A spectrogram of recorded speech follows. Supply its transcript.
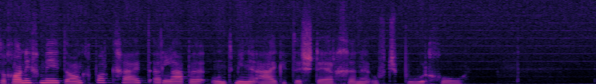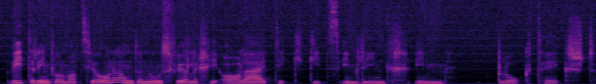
So kann ich mehr Dankbarkeit erleben und meinen eigenen Stärken auf die Spur kommen. Weitere Informationen und eine ausführliche Anleitung gibt es im Link im Blogtext.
